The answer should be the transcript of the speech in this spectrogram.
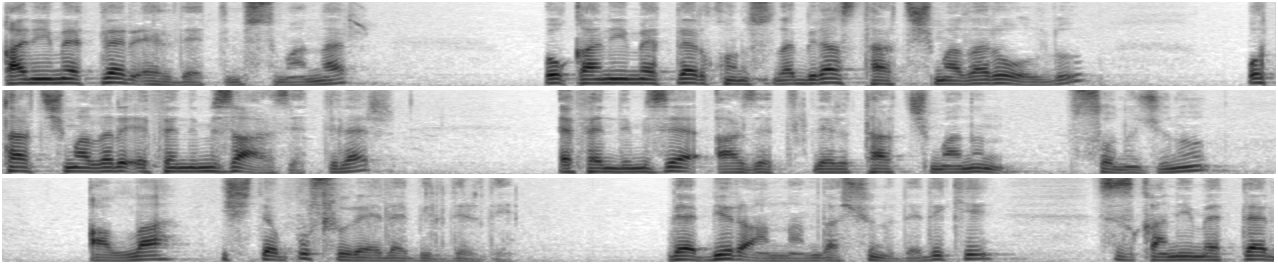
ganimetler elde etti Müslümanlar. O ganimetler konusunda biraz tartışmaları oldu. O tartışmaları Efendimiz'e arz ettiler. Efendimiz'e arz ettikleri tartışmanın sonucunu Allah işte bu sureyle bildirdi. Ve bir anlamda şunu dedi ki, siz ganimetler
